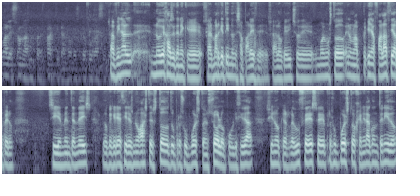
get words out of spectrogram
Cuáles son las mejores prácticas o qué se te ocurra así. O sea, al final eh, no dejas de tener que, o sea, el marketing no desaparece. O sea, lo que he dicho de movemos todo era una pequeña falacia, pero si me entendéis, lo que quería decir es no gastes todo tu presupuesto en solo publicidad, sino que reduce ese presupuesto, genera contenido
